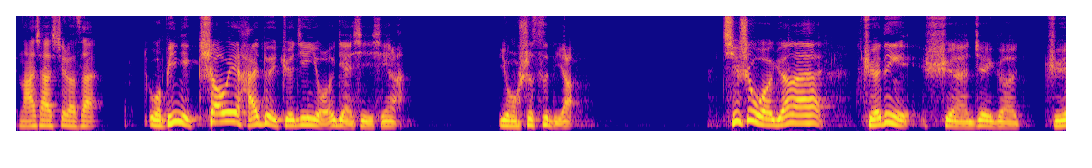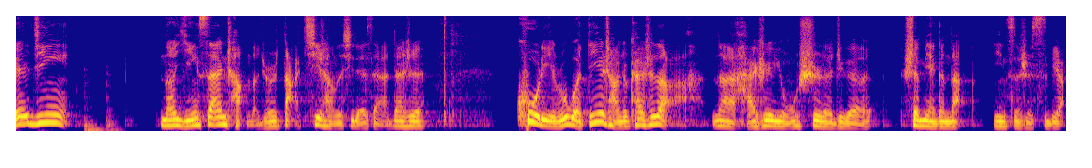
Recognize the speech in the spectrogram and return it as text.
拿下系列赛。我比你稍微还对掘金有一点信心啊。勇士四比二。其实我原来决定选这个掘金能赢三场的，就是打七场的系列赛，但是库里如果第一场就开始打，那还是勇士的这个胜面更大，因此是四比二。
